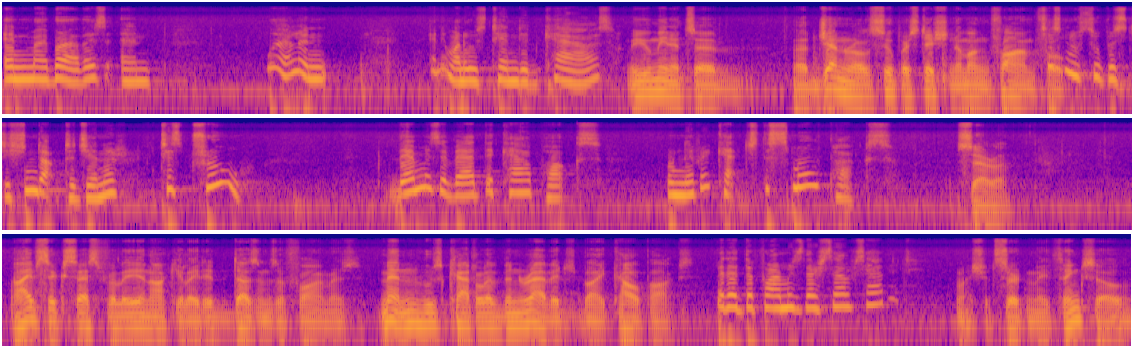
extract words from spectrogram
and my brothers, and, well, and anyone who's tended cows. You mean it's a, a general superstition among farm Tis folk? no superstition, Dr. Jenner. Tis true. Them as have had the cowpox will never catch the smallpox. Sarah, I've successfully inoculated dozens of farmers, men whose cattle have been ravaged by cowpox. But had the farmers themselves had it? I should certainly think so.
